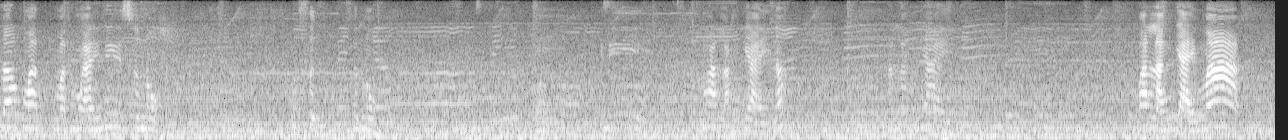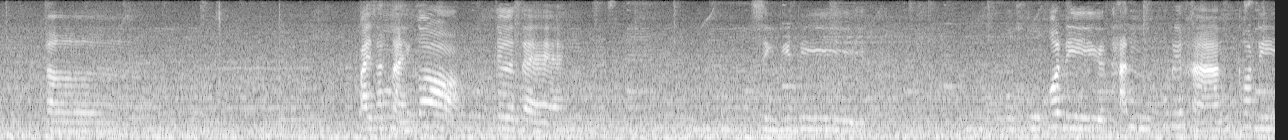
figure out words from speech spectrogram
แล้วมามาทำงานที่นี่สนุก รู้สึกสนุกอืมที่นี่บ้านหลังใหญ่เนาะบ้านหลังใหญ่บ้านหลังใหญ่มากเอ่อไปทางไหนก็เจอแต่สิ่งดีๆคุณครูก็ดีท่านผู้บริหารก็ดี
